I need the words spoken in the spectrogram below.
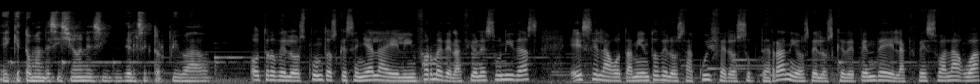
eh, que toman decisiones y del sector privado. Otro de los puntos que señala el informe de Naciones Unidas es el agotamiento de los acuíferos subterráneos de los que depende el acceso al agua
